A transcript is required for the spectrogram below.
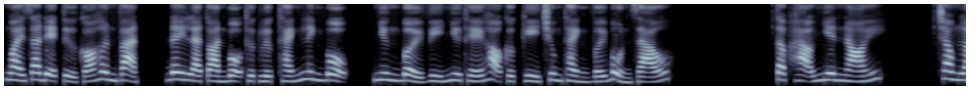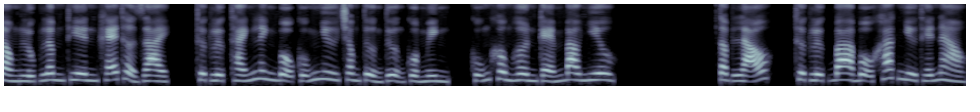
ngoài ra đệ tử có hơn vạn, đây là toàn bộ thực lực thánh linh bộ, nhưng bởi vì như thế họ cực kỳ trung thành với bổn giáo. Tập hạo nhiên nói, trong lòng lục lâm thiên khẽ thở dài, thực lực thánh linh bộ cũng như trong tưởng tượng của mình, cũng không hơn kém bao nhiêu. Tập lão, thực lực ba bộ khác như thế nào?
